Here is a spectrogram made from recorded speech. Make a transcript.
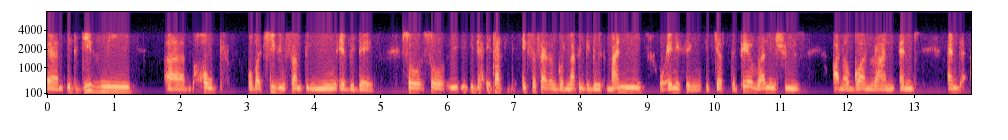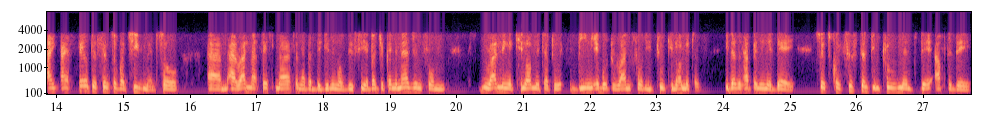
um, it gives me uh, hope of achieving something new every day. So, so it, it, it has exercise has got nothing to do with money or anything. It's just a pair of running shoes, and I'll go and run. And and I, I felt a sense of achievement. So um, I ran my first marathon at the beginning of this year. But you can imagine from running a kilometer to being able to run 42 kilometers. It doesn't happen in a day. So it's consistent improvement day after day.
